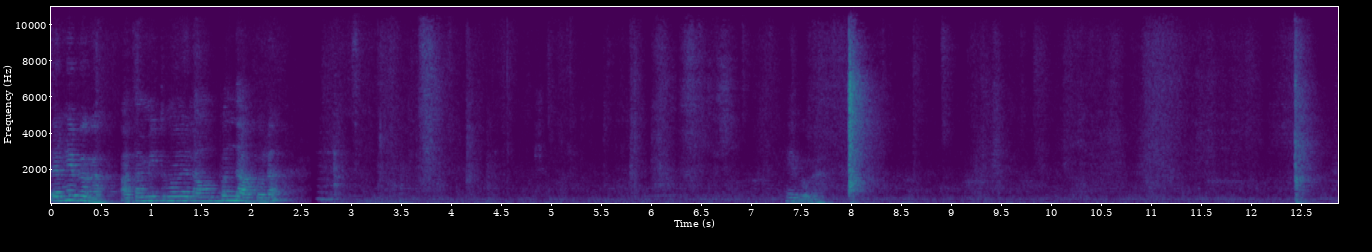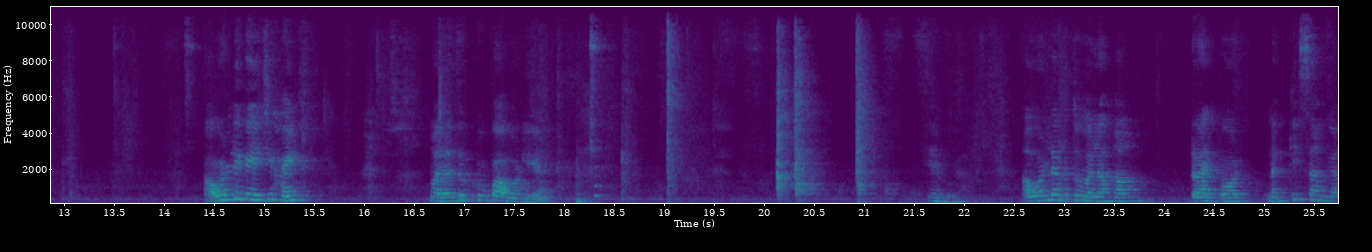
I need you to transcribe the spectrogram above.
तर हे बघा आता मी तुम्हाला लावून पण दाखवला. हे बघा. आवडली का याची हाईट मला तर खूप आवडली आहे हे बघा. आवडला का तुम्हाला हा ट्रायपॉड नक्की सांगा.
